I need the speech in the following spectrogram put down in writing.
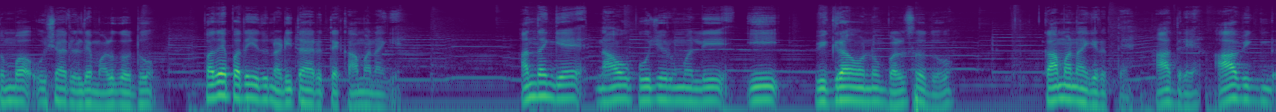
ತುಂಬ ಹುಷಾರಿಲ್ಲದೆ ಮಲಗೋದು, ಪದೇ ಪದೇ ಇದು ನಡೀತಾ ಇರುತ್ತೆ ಕಾಮನ್ ಆಗಿ. ಅಂದಂಗೆ ನಾವು ಪೂಜೆ ರೂಮಲ್ಲಿ ಈ ವಿಗ್ರಹವನ್ನು ಬಳಸೋದು ಕಾಮನ್ ಆಗಿರುತ್ತೆ. ಆದರೆ ಆ ವಿಗ್,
